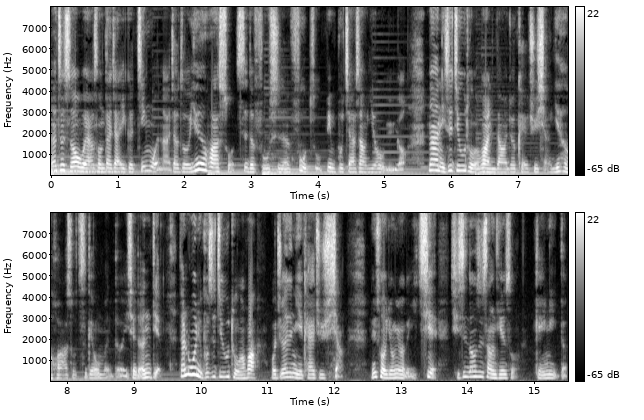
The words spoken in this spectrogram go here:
那这时候我要送大家一个经文啊，叫做“耶和华所赐的福使人富足，并不加上忧郁”哦。那你是基督徒的话，你当然就可以去想耶和华所赐给我们的一切的恩典。但如果你不是基督徒的话，我觉得你也可以去想，你所拥有的一切，其实都是上天所给你的。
